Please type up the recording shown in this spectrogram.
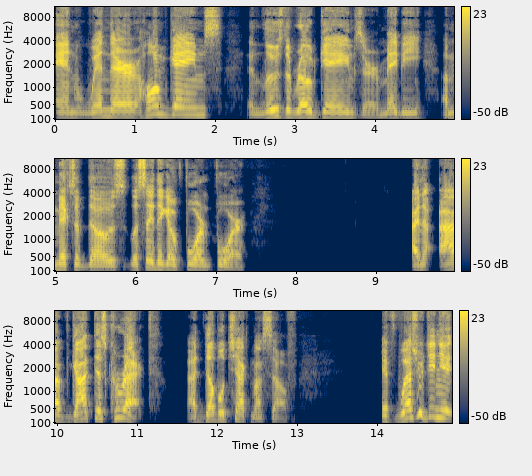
and win their home games and lose the road games, or maybe a mix of those, let's say they go four and four. And I've got this correct. I double checked myself. If West Virginia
